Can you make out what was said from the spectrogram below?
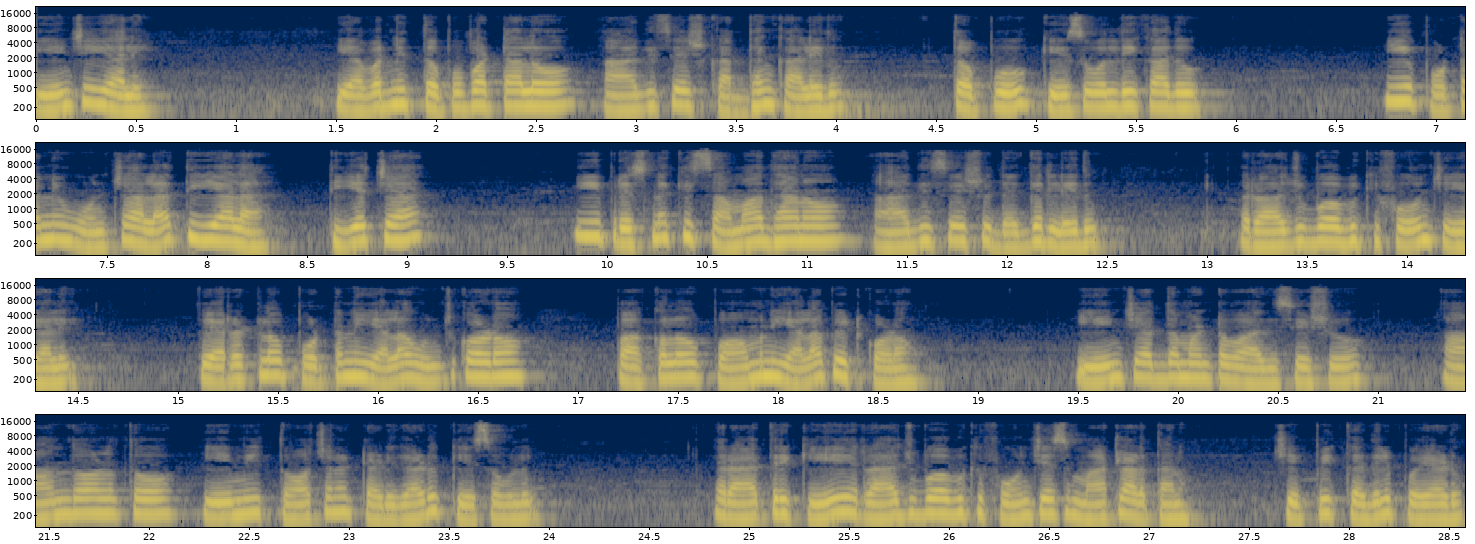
ఏం చెయ్యాలి? ఎవరిని తప్పు పట్టాలో ఆదిశేషుకు అర్థం కాలేదు. తప్పు కేశవులది కాదు. ఈ పుట్టని ఉంచాలా తీయాలా? తీయచ్చా? ఈ ప్రశ్నకి సమాధానం ఆదిశేషు దగ్గర లేదు. రాజుబాబుకి ఫోన్ చేయాలి. పెరట్లో పుట్టని ఎలా ఉంచుకోవడం? పక్కలో పాముని ఎలా పెట్టుకోవడం? ఏం చేద్దామంటావు ఆదిశేషు? ఆందోళనతో ఏమీ తోచనట్టు అడిగాడు కేశవులు. రాత్రికి రాజుబాబుకి ఫోన్ చేసి మాట్లాడతాను చెప్పి కదిలిపోయాడు.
